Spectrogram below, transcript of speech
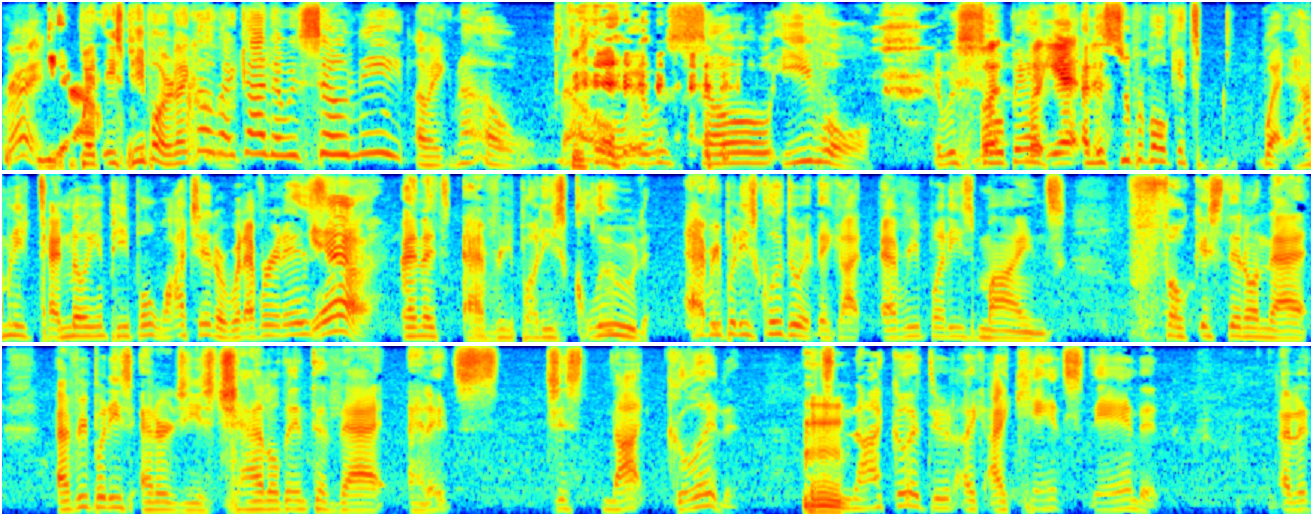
Right. Yeah. but these people are like oh my god that was so neat i'm like no no it was so evil it was so But- bad but yet- and the super bowl gets what how many 10 million people watch it or whatever it is Yeah. and it's everybody's glued everybody's glued to it they got everybody's minds focused in on that everybody's energy is channeled into that and it's just not good it's Mm. not good dude like i can't stand it and it,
